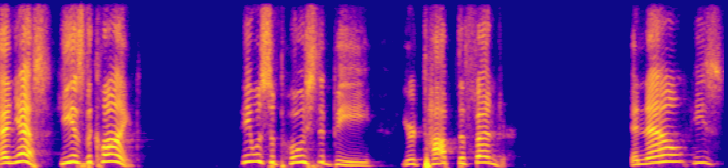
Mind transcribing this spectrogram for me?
And yes, he has declined. He was supposed to be your top defender. And now he's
